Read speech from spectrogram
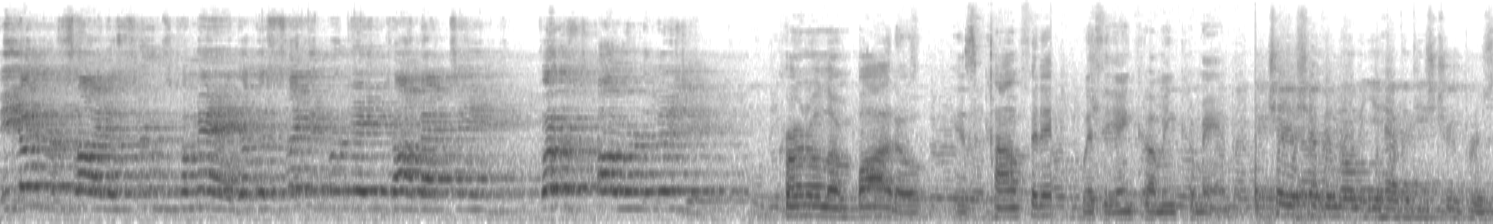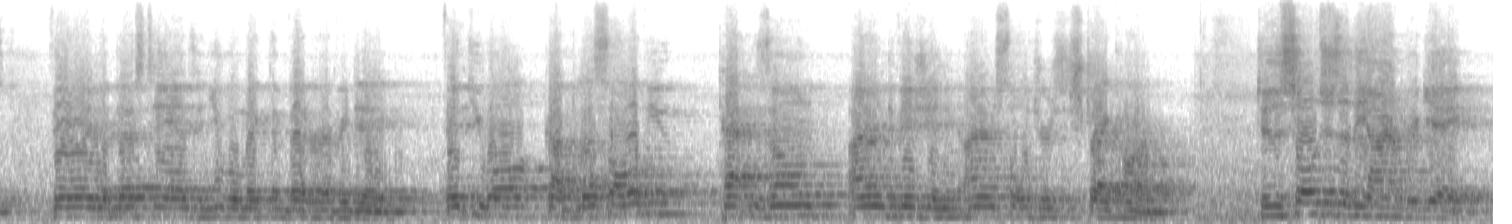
the undersigned assumes command of the 2nd Brigade Combat Team, 1st Armored Division. Colonel Lombardo is confident with the incoming commander. Cherish every moment you have with these troopers. They are in the best hands and you will make them better every day. Thank you all. God bless all of you. Patton Zone, Iron Division, Iron Soldiers, strike hard. To the soldiers of the Iron Brigade,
